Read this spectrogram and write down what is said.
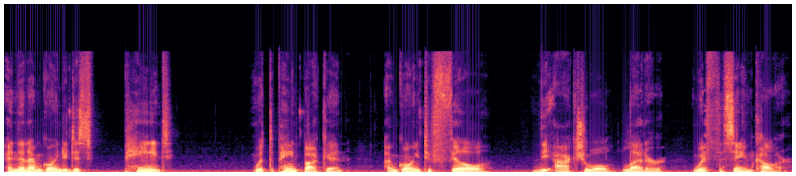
And then I'm going to just paint with the paint bucket. I'm going to fill the actual letter with the same color.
